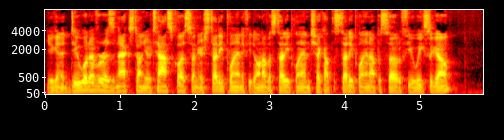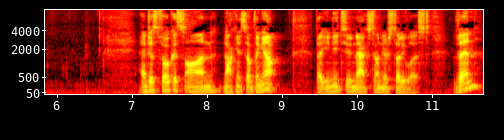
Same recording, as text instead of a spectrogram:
You're going to do whatever is next on your task list, on your study plan. If you don't have a study plan, check out the study plan episode a few weeks ago. And just focus on knocking something out that you need to next on your study list. Then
